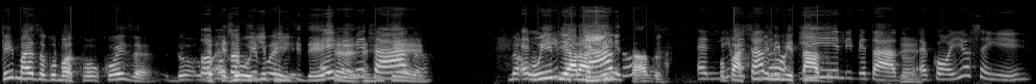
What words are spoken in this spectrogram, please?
Tem mais alguma coisa? Do, do, do, a gente deixa. É ilimitado. Não, é o IB era limitado. É limitado ilimitado. ilimitado. É. é com I ou sem I?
